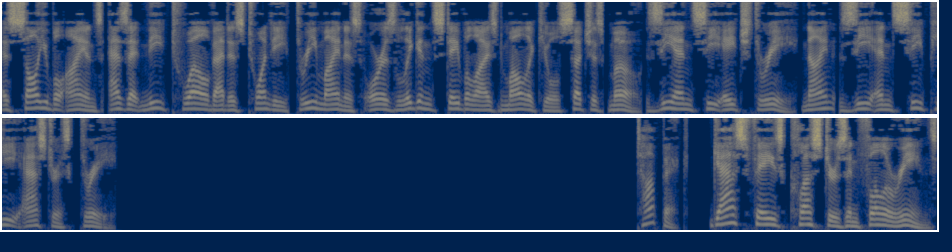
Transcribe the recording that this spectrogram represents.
as soluble ions as at Ni12 at As20 3 or as ligand-stabilized molecules such as Mo ZnCH3 9 ZnCp*3. Topic: Gas phase clusters and fullerenes.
